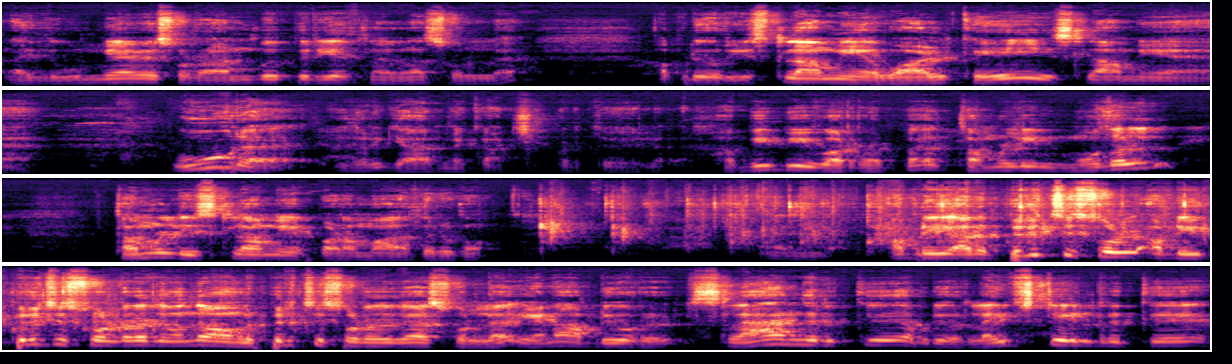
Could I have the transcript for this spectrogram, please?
நான் இது உண்மையாகவே சொல்கிறேன் அன்பு பிரியத்தினெல்லாம் சொல்ல. அப்படி ஒரு இஸ்லாமிய வாழ்க்கையை இஸ்லாமிய ஊரை இது வரைக்கும் யாருமே காட்சிப்படுத்தவே இல்லை. ஹபீபி வர்றப்ப தமிழின் முதல் தமிழ் இஸ்லாமிய படமாக அது இருக்கும். அண்ட் அப்படி அதை பிரித்து சொல் அப்படி பிரித்து சொல்கிறது வந்து அவங்க பிரித்து சொல்கிறதுக்காக சொல்ல. ஏன்னா அப்படி ஒரு ஸ்லாங் இருக்குது அப்படி ஒரு லைஃப் ஸ்டைல் இருக்குது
